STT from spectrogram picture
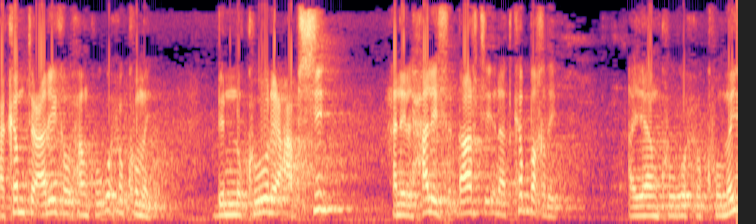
xakamtu calayka waxaan kugu xukumay binukuuli cabsi can ilxalifi dhaartii inaad ka baqday ayaan kugu xukumay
